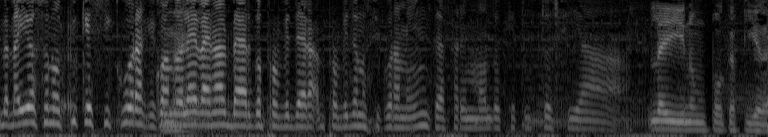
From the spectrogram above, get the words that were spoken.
Beh, ma io sono più che sicura che quando Come- lei va in albergo provvederà- provvedono sicuramente a fare in modo che tutto sia... Lei non può capire,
